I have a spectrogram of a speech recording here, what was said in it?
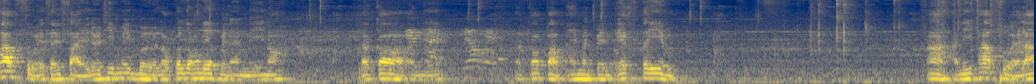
ภาพสวยใสๆโดยที่ไม่เบลอเราก็ต้องเลือกเป็นอันนี้เนาะแล้วก็อันนี้ แล้วก็ปรับให้มันเป็น Extreme อะอันนี้ภาพสวยละ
